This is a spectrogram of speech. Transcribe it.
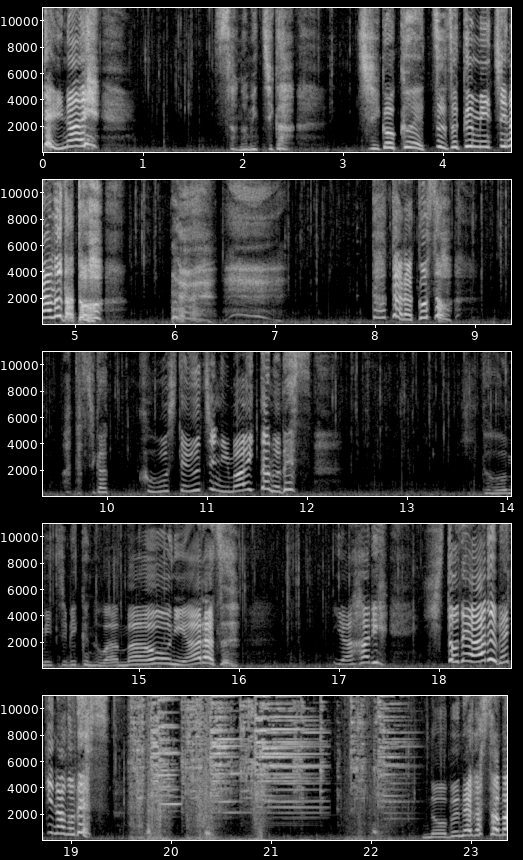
ていない。その道が地獄へ続く道なのだと。だからこそ私がこうして打ちに参ったのです。人を導くのは魔王にあらず。やはり人であるべきなのです。信長様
